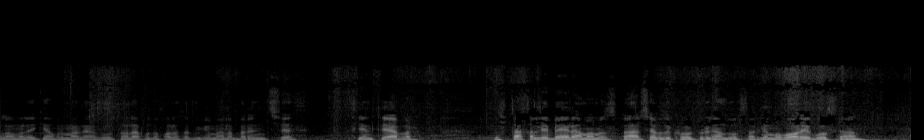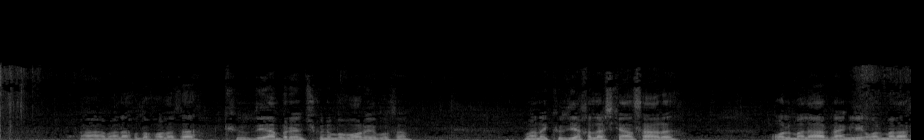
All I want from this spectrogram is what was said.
assalomu alaykum hurmatli aziz do'stlar. Xudo xohlasa bugun mana birinchi sentyabr mustaqillik bayramimiz. Barcha bizni ko'rib turgan do'stlarga muborak bo'lsin. Ha, mana xudo xohlasa kuzni ham birinchi kuni muborak bo'lsin. Mana kuz yaqinlashgan sari olmalar rangli olmalar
